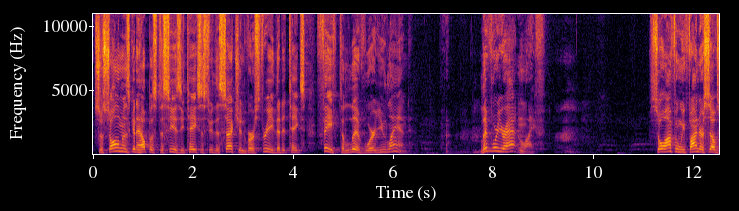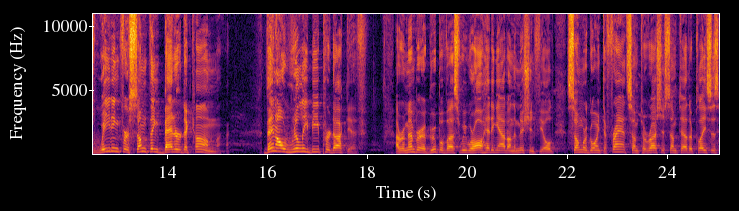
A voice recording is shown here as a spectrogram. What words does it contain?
So Solomon is going to help us to see as he takes us through this section, verse 3, that it takes faith to live where you land. live where you're at in life. So often we find ourselves waiting for something better to come. Then I'll really be productive. I remember a group of us, we were all heading out on the mission field. Some were going to France, some to Russia, some to other places.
